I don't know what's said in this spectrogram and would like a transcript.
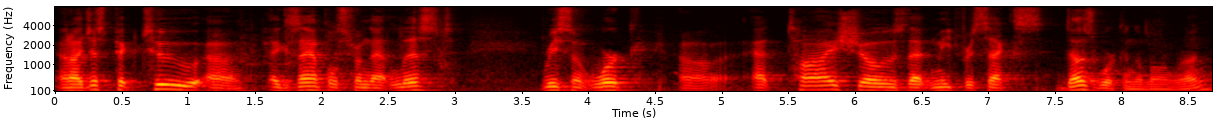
And I just picked two uh, examples from that list. Recent work uh, at Taï shows that meat for sex does work in the long run.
